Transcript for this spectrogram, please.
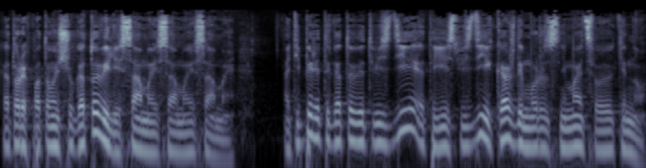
которых потом еще готовили самые-самые-самые. А теперь это готовят везде, это есть везде, и каждый может снимать свое кино.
